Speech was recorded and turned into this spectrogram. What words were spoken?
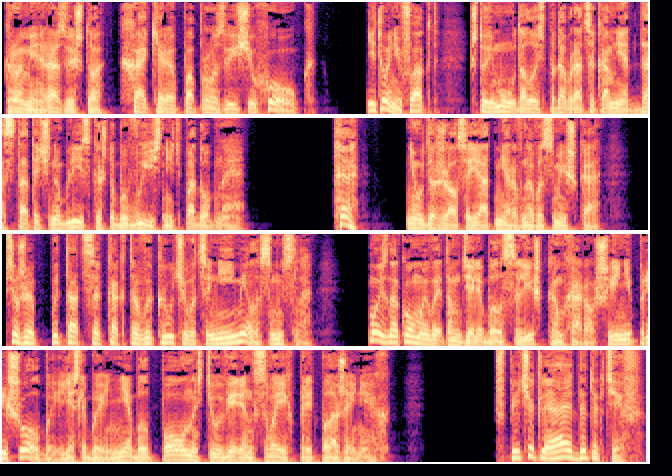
Кроме разве что хакера по прозвищу Хоук. И то не факт, что ему удалось подобраться ко мне достаточно близко, чтобы выяснить подобное. «Ха!» — не удержался я от нервного смешка. Все же пытаться как-то выкручиваться не имело смысла. Мой знакомый в этом деле был слишком хорош и не пришел бы, если бы не был полностью уверен в своих предположениях. «Впечатляет, детектив.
